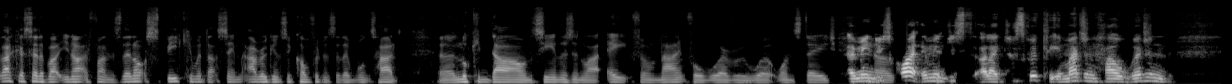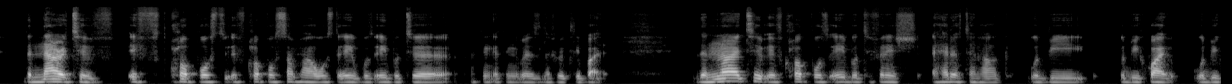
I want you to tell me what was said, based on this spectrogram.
like I said about United fans, they're not speaking with that same arrogance and confidence that they once had, uh, looking down, seeing us in like eighth or ninth or wherever we were at one stage. I mean, you know, just quite. I mean, just like just quickly, imagine how imagine the narrative if Klopp was to, if Klopp was somehow was to, was able to I think I think it was left quickly, but the narrative if Klopp was able to finish ahead of Ten Hag would be would be quite would be.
